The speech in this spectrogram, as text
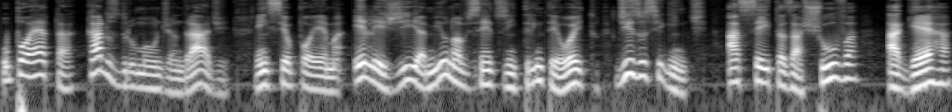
o poeta Carlos Drummond de Andrade, em seu poema Elegia 1938, diz o seguinte: aceitas a chuva, a guerra,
